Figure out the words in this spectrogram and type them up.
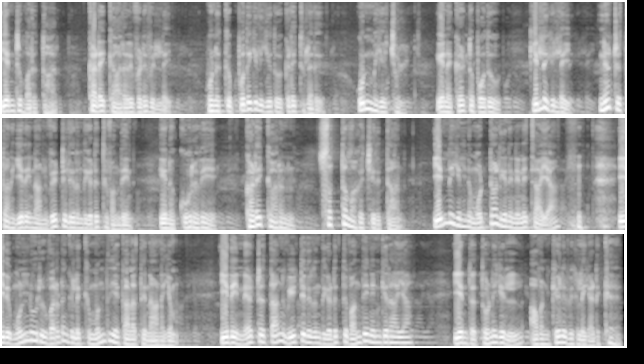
என்று மறுத்தார். கடைக்காரர் விடவில்லை. உனக்கு புதையில் ஏதோ கிடைத்துள்ளது. உண்மையை சொல் என கேட்டபோது இல்லை இல்லை. நேற்றுத்தான் இதை நான் வீட்டிலிருந்து எடுத்து வந்தேன். என கூறவே கடைக்காரன் சத்தமாகச் சிரித்தான். என்ன என்ன மொட்டாள் என நினைத்தாயா? இது முன்னூறு வருடங்களுக்கு முந்தைய காலத்து நாணயம் இதை நேற்றுத்தான் வீட்டிலிருந்து எடுத்து வந்தேன் என்கிறாயா? என்ற துணையில் அவன் கேள்விகளை அடுக்க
